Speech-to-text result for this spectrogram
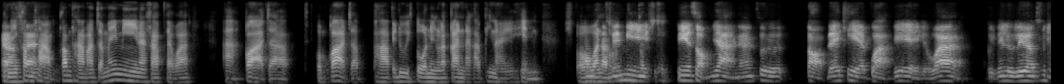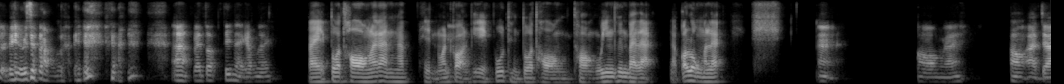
ครัวันบนี้ครัคำบถามคำถามอาจจะไม่มีนะครับ แต่ว่า อะก็อาจจะผมก็อาจจะพาไปดูอีกตัวหนึ่งแล้วกันนะครับ พี่ไนท์เห็นเพราะวันคำถามก่อนไม่มีพี่เอกมีสองอย่างนะ คือ ตอบได้เคลียร์กว่าพี่เอกหรือว่าคุยไม่รู้เรื่องไม่รู้จะทำอะไรอะไปต่อที่ไหนครับแม็กไปตัวทองแล้วกันครับ เห็นวันก่อนพี่เอกพูดถึงตัวทองทองวิ่งขึ้นไปแล้วแล้วก็ลงมาแล้วอ่าทองนะทองอาจจะ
